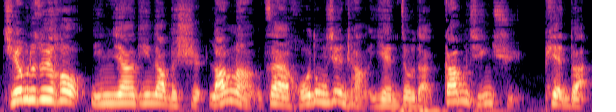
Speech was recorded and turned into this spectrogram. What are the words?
节目的最后，您将听到的是郎朗在活动现场演奏的钢琴曲片段。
